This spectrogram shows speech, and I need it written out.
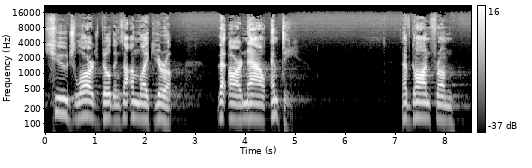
huge, large buildings, not unlike Europe, that are now empty, have gone from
